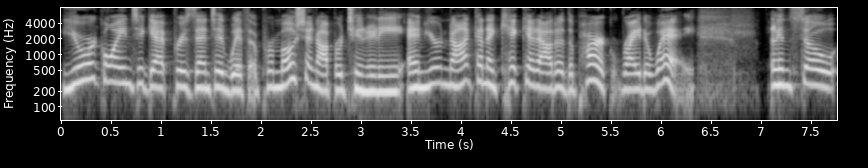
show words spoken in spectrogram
You're going to get presented with a promotion opportunity and you're not going to kick it out of the park right away. And so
